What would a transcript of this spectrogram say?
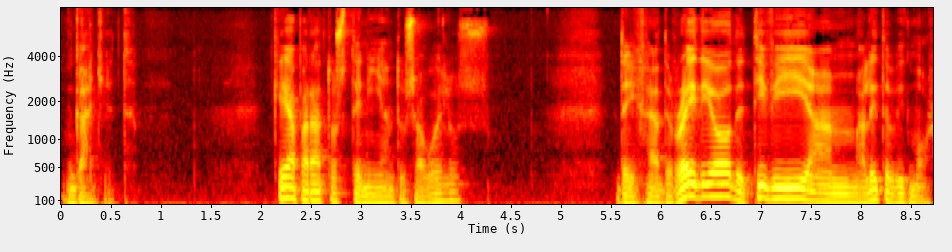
gadget. ¿Qué aparatos tenían tus abuelos? They had the radio, the TV, and a little bit more.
